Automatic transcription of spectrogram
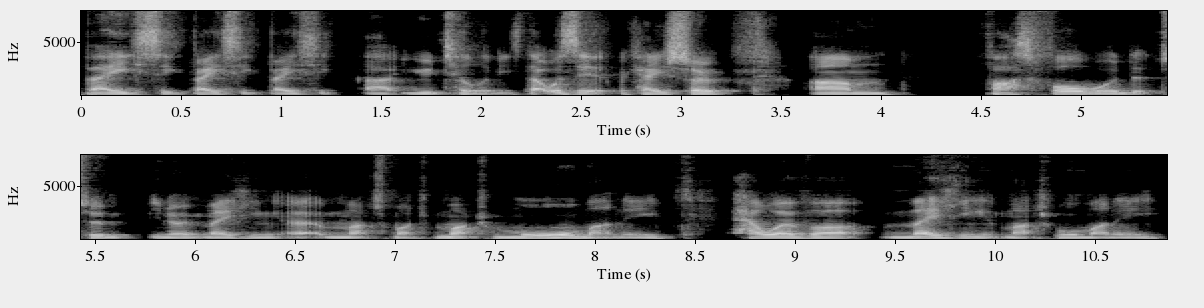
basic, basic, basic uh, utilities. That was it. Okay, so um, fast forward to you know making much, much, much more money. However, making it much more money,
